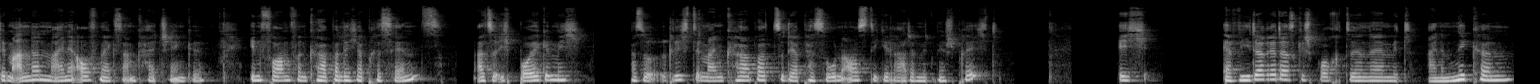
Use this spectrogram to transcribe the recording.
dem anderen meine Aufmerksamkeit schenke. In Form von körperlicher Präsenz. Also ich beuge mich, also richte meinen Körper zu der Person aus, die gerade mit mir spricht. Ich erwidere das Gesprochene mit einem Nicken,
